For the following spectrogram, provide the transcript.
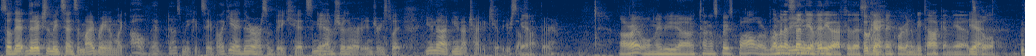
So that, that actually made sense in my brain. I'm like, oh, that does make it safer. Like, yeah, there are some big hits, and yeah, Yeah. I'm sure there are injuries, but you're not you're not trying to kill yourself Yeah. out there. All right. Well, maybe uh, tennis, baseball, or rugby. I'm going to send you a uh, video after this. and I think we're going to be talking. Yeah, it's Yeah. cool.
